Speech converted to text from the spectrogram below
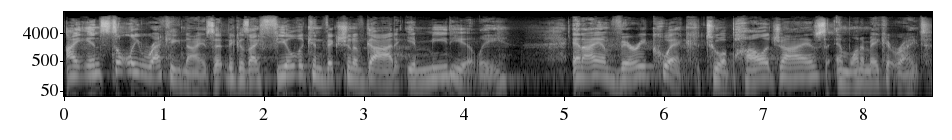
I instantly recognize it because I feel the conviction of God immediately, and I am very quick to apologize and want to make it right.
